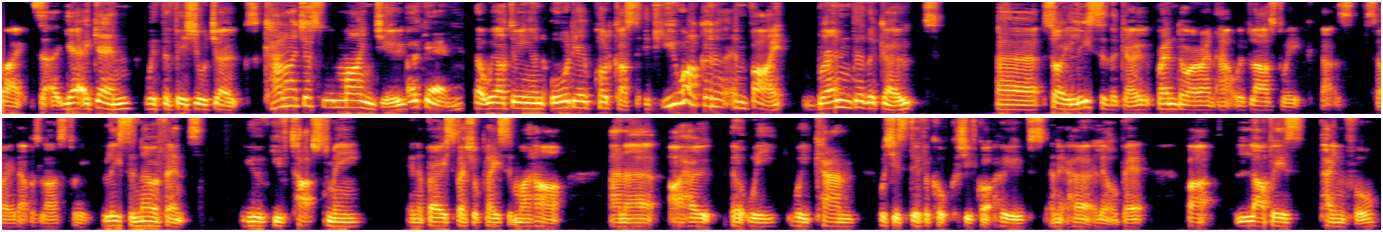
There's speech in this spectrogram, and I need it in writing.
Right. So uh, yet again with the visual jokes. Can I just remind you again that we are doing an audio podcast? If you are going to invite Brenda the goat, uh, sorry, Lisa the goat, Brenda I went out with last week. That's sorry, that was last week. Lisa, no offense. You've you've touched me in a very special place in my heart, and uh, I hope that we we can which is difficult because you've got hooves and it hurt a little bit. But love is painful.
